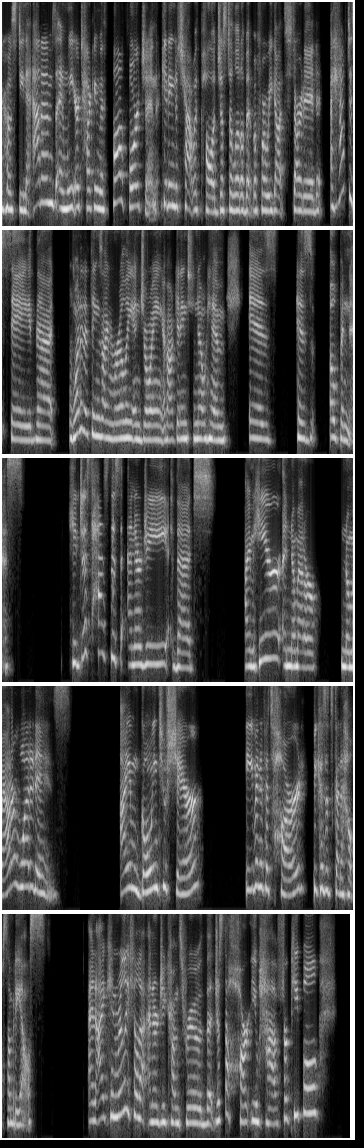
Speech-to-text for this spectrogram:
your host, Dina Adams, and we are talking with Paul Forchione. Getting to chat with Paul just a little bit before we got started. I have to say that one of the things I'm really enjoying about getting to know him is his openness. He just has this energy that I'm here and no matter no matter what it is, I am going to share even if it's hard because it's going to help somebody else. And I can really feel that energy come through that just the heart you have for people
